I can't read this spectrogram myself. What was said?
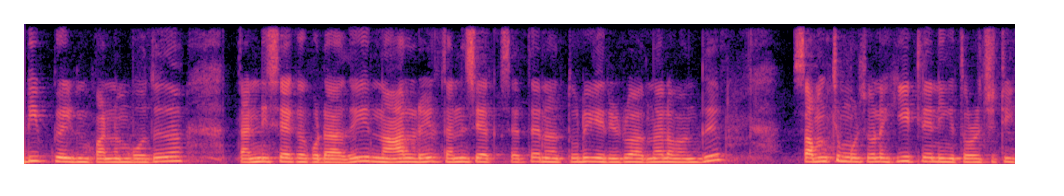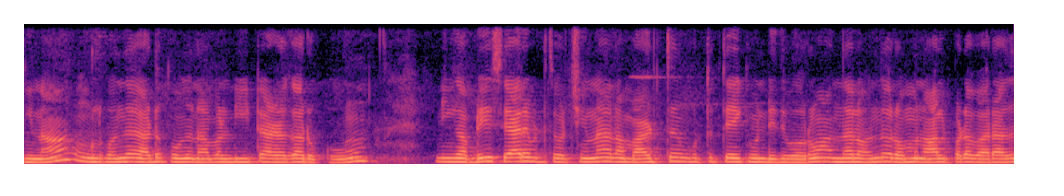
டீப் க்ளீன் பண்ணும்போது தண்ணி சேர்க்கக்கூடாது நாலு அடியில் தண்ணி சேர்க்க சேர்த்து நான் துளி ஏறிடும் அதனால் வந்து சமைச்சு முடிச்சோடனே ஹீட்லேயே நீங்கள் துடைச்சிட்டிங்கன்னா உங்களுக்கு வந்து அடுப்பு வந்து நல்லா நீட்டாக அழகாக இருக்கும். நீங்கள் அப்படியே சேரை விட்டு துடைச்சிங்கன்னா நம்ம அழுத்தம் கொடுத்து தேய்க்க வேண்டியது வரும். அதனால் வந்து ரொம்ப நாள் பட வராது.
